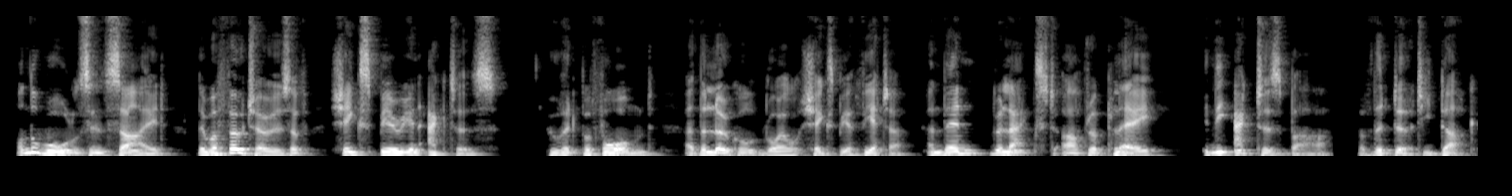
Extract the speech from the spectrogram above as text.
On the walls inside there were photos of Shakespearean actors who had performed at the local Royal Shakespeare Theatre and then relaxed after a play in the Actors' Bar of the Dirty Duck.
